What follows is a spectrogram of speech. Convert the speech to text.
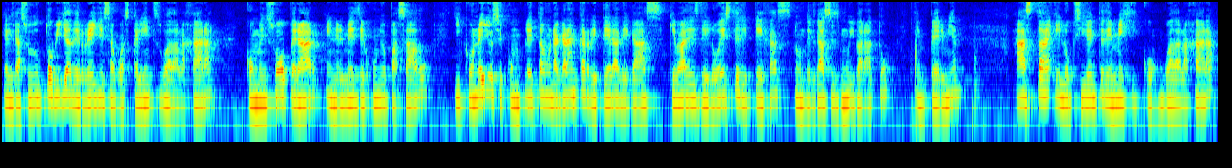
El gasoducto Villa de Reyes Aguascalientes Guadalajara comenzó a operar en el mes de junio pasado y con ello se completa una gran carretera de gas que va desde el oeste de Texas, donde el gas es muy barato, en Permian, hasta el occidente de México, Guadalajara,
